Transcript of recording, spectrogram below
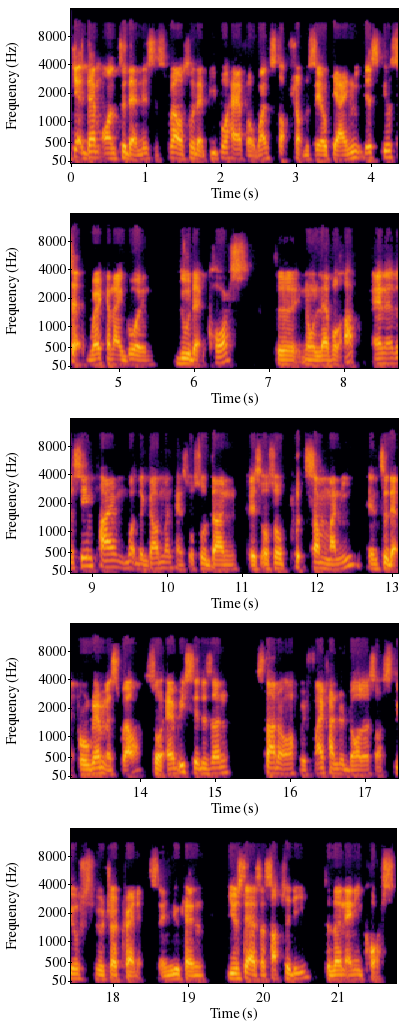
get them onto that list as well so that people have a one-stop shop to say, okay, I need this skill set. Where can I go and do that course to, you know, level up? And at the same time, what the government has also done is also put some money into that program as well. So every citizen started off with $500 of Skills Future credits, and you can use that as a subsidy to learn any course.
